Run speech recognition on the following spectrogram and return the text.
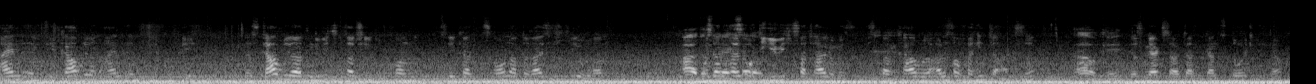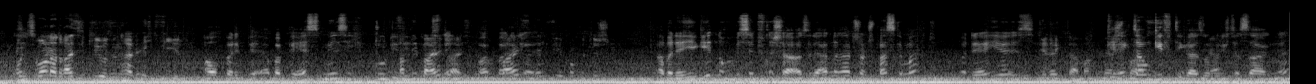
ein M4 Cabrio und ein M4 Coupé. Das Cabrio hat einen Gewichtsunterschied von ca. 230 Kilogramm. Ah, das Und dann merkst halt du auch die Gewichtsverteilung. Es ist beim Cabrio alles auf der Hinterachse. Ah, okay. Das merkst du halt dann ganz deutlich. Ne? Und 230 Kilo sind halt echt viel. Auch bei den aber PS-mäßig tun die Haben die beide gleich. ne? Be- Beide Beide gleich. N4 Competition. Aber der hier geht noch ein bisschen frischer. Also der andere hat schon Spaß gemacht. Aber der hier ist Direkter, macht mehr direkter Spaß. und giftiger, so Ja. würde ich das sagen. Ne?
